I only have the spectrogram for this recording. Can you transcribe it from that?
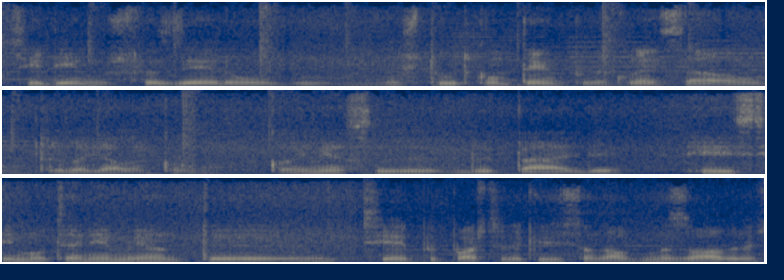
Decidimos fazer um, um estudo com tempo da coleção, trabalhá-la com, com imenso detalhe e, simultaneamente, a proposta de aquisição de algumas obras,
